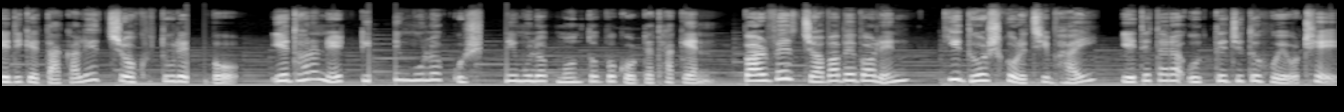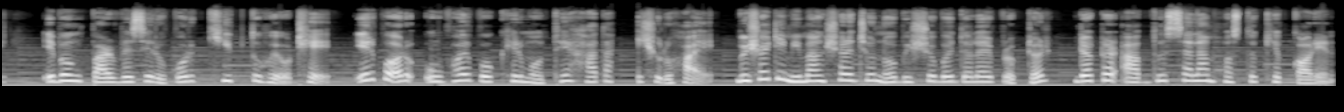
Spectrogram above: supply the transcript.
এদিকে তাকালে চোখ তুলে দেব এ ধরনের টিচিংমূলক উস্কানিমূলক মন্তব্য করতে থাকেন। পারভেজ জবাবে বলেন, কি দোষ করেছি ভাই? এতে তারা উত্তেজিত হয়ে ওঠে। এবং পারভেসের উপর ক্ষিপ্ত হয়ে ওঠে। এরপর উভয় পক্ষের মধ্যে হাতাহাতি শুরু হয়। বিষয়টি মীমাংসার জন্য বিশ্ববিদ্যালয়ের প্রক্টর ড আব্দুস সালাম হস্তক্ষেপ করেন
